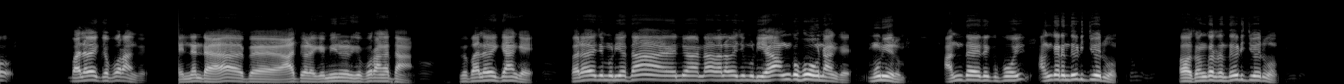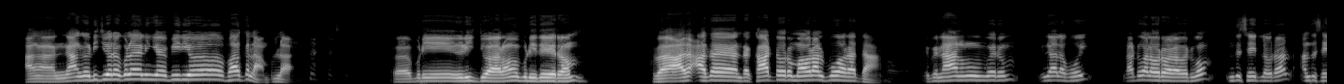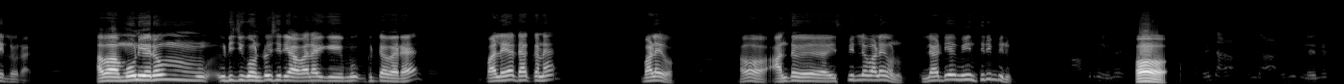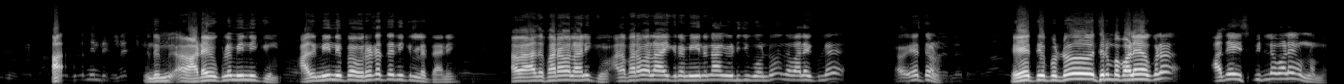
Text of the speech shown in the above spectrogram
வலை வைக்க போகிறாங்க என்னண்டா இப்போ ஆத்து வலைக்க மீன் வைக்க போகிறாங்க தான். இப்போ வலை வைக்காங்க. வலை வச்சு முடிய தான் என்ன வலை வச்சு முடியும் அங்கே போவோம் நாங்கள் மூணு பேரும் அந்த இதுக்கு போய் அங்கேருந்து இடித்து வருவோம். ஓ தொங்கலேருந்து இடித்து வருவோம். அங்கே நாங்கள் இடிச்சு வரக்குள்ள நீங்கள் வீடியோ பார்க்கலாம் ஃபுல்லாக இப்படி இடித்து வரோம் இப்படி தேரோம் இப்போ அதை அதை அந்த காட்டோரம் மவரால் போகிறா தான் இப்போ நானும் வெறும் இதால் போய் நடுவால் ஒரு ஆள் வருவோம் இந்த சைடில் ஒரு ஆள் அந்த சைடில் ஒரு ஆள். அவள் மூணு பேரும் இடிச்சு கொண்டு சரியா வலைக்கு கிட்ட வர. வலையை டக்குன்னு வளைவோம் ஓ அந்த ஸ்பீடில் வளையணும். இல்லாட்டியே மீன் திரும்பிடும். ஓ. இந்த அடைவுக்குள்ளே மீன் நிற்கும் அது மீன் இப்போ ஒரு இடத்த நிற்கல தானே. அவள் அது பரவாயில்ல நிற்கும் அதை பரவாயில்ல ஆகிக்கிற மீனை நாங்கள் இடிச்சு கொண்டு அந்த வலைக்குள்ளே ஏற்றணும் ஏற்றி போட்டு திரும்ப வளையக்குள்ளே அதே ஸ்பீடில் வளையணும் நம்ம.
